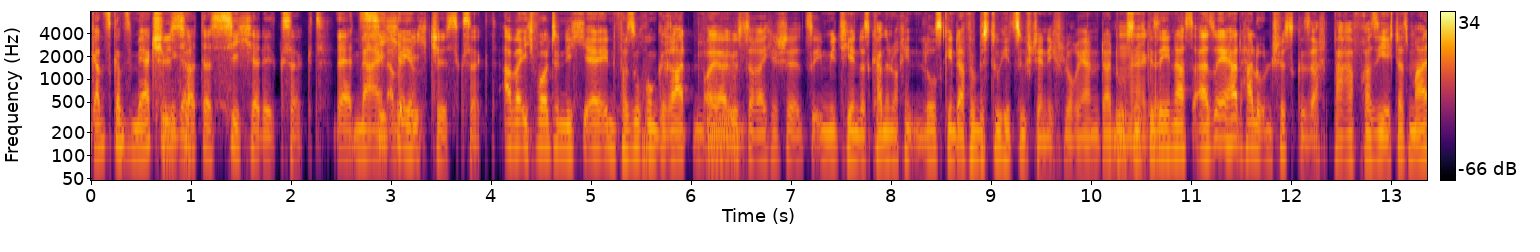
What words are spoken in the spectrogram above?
ganz, ganz merkwürdig. Tschüss hat er sicher nicht gesagt. Er hat Nein, sicher aber nicht Tschüss gesagt. Aber ich wollte nicht äh, in Versuchung geraten, euer mhm. Österreichisch äh, zu imitieren. Das kann nur noch hinten losgehen. Dafür bist du hier zuständig, Florian, da du es nicht gesehen hast. Also er hat Hallo und Tschüss gesagt. Paraphrasiere ich das mal.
